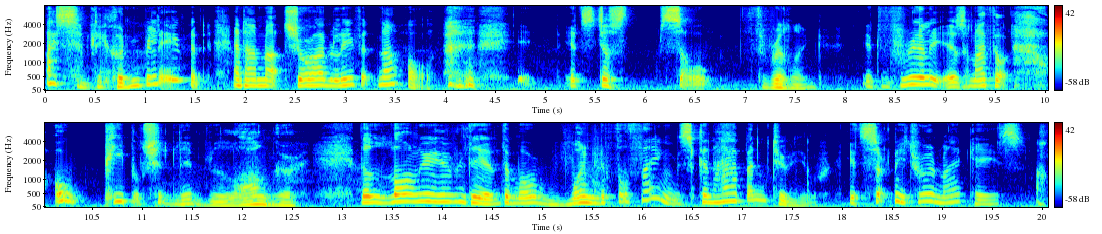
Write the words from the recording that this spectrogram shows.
I simply couldn't believe it, and I'm not sure I believe it now. it's just so thrilling. It really is. And I thought, oh, people should live longer. The longer you live, the more wonderful things can happen to you. It's certainly true in my case. Oh,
